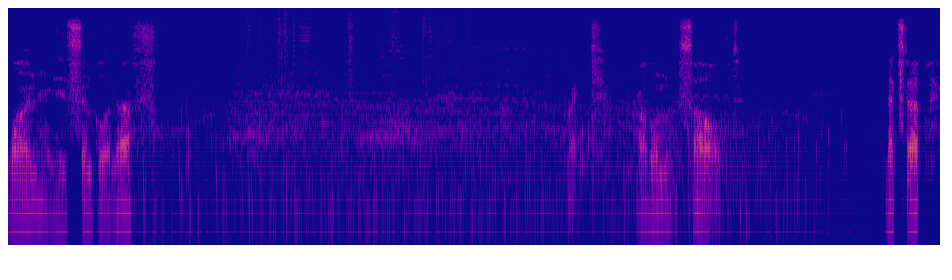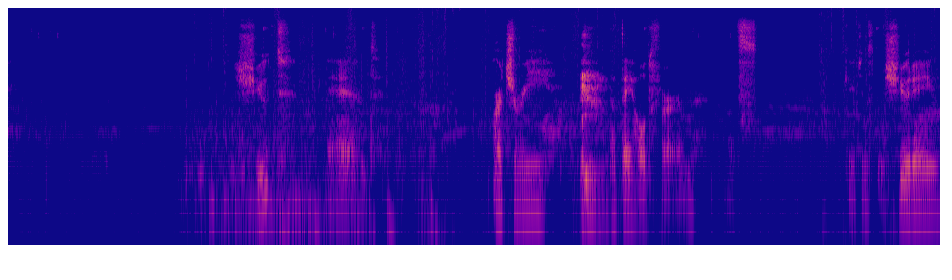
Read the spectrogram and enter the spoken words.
one is simple enough. Right, problem solved. Next up, shoot and archery, but they hold firm. Let's engage in some shooting.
